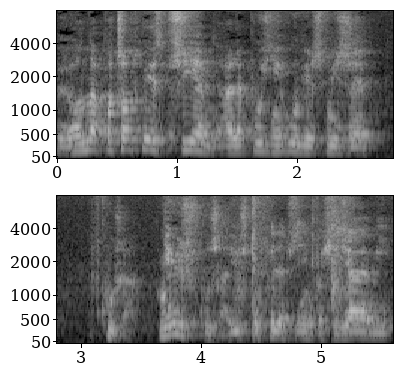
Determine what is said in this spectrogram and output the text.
Yy, On na początku jest przyjemny, ale później uwierz mi, że wkurza. Nie już wkurza, już tu chwilę przy nim posiedziałem i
